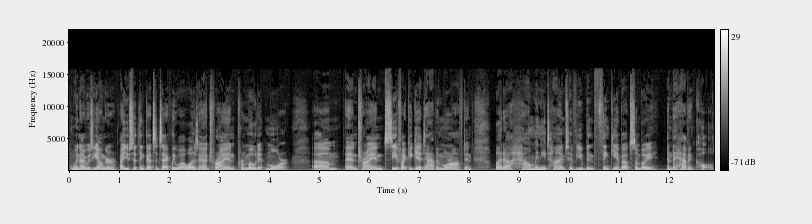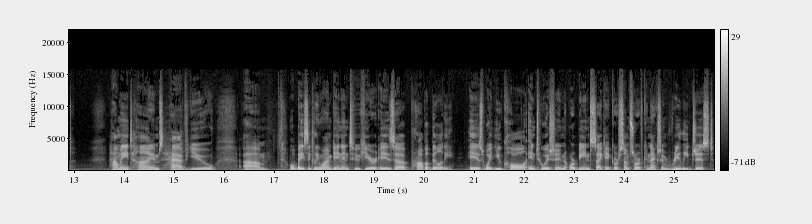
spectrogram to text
when I was younger, I used to think that's exactly what it was, and I'd try and promote it more. Um, and try and see if I could get it to happen more often. But uh, how many times have you been thinking about somebody and they haven't called? How many times have you? Um, well, basically, what I'm getting into here is uh, probability. Is what you call intuition or being psychic or some sort of connection really just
